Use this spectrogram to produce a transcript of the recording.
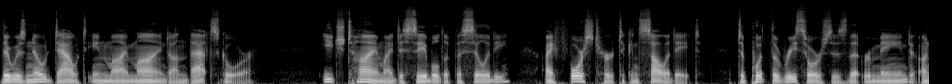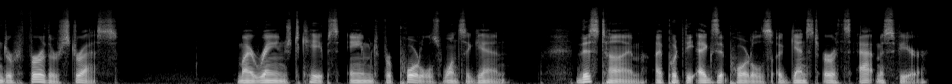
There was no doubt in my mind on that score. Each time I disabled a facility, I forced her to consolidate, to put the resources that remained under further stress. My ranged capes aimed for portals once again. This time, I put the exit portals against Earth's atmosphere,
